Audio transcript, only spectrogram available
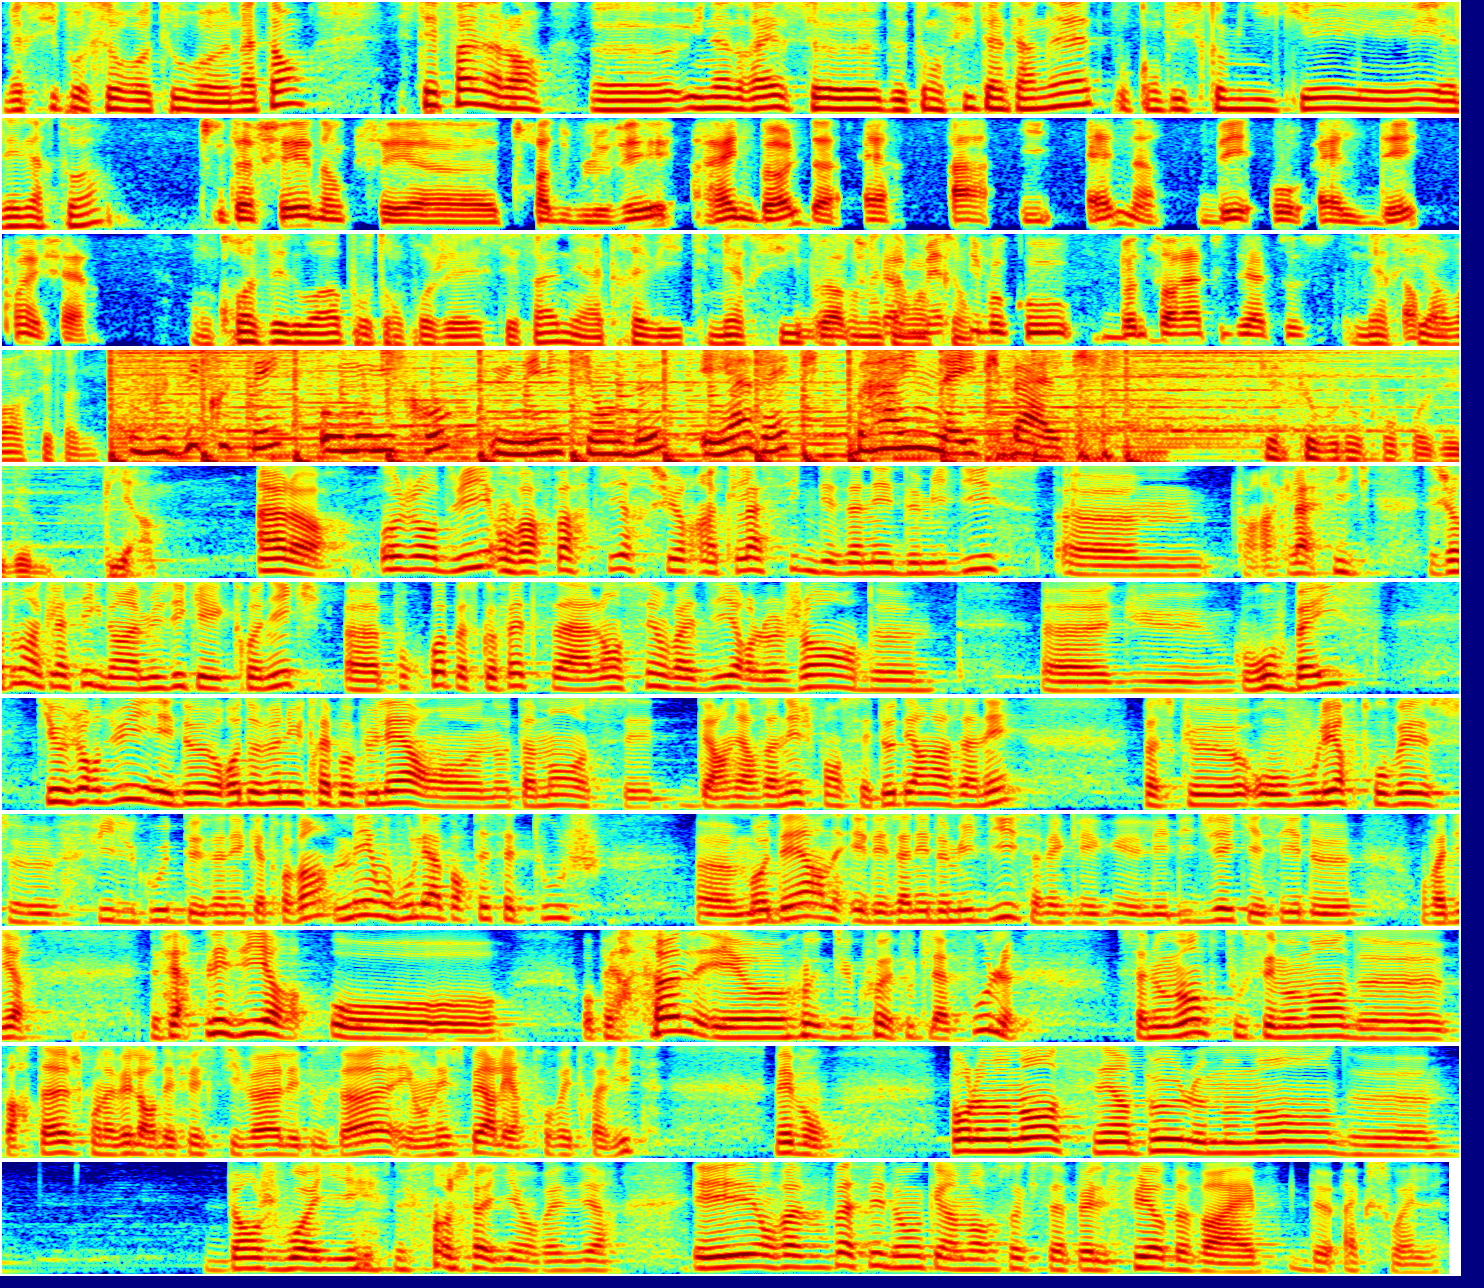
Merci pour ce retour, euh, Nathan. Stéphane, alors, une adresse de ton site internet pour qu'on puisse communiquer et aller vers toi? Tout à fait. Donc, c'est euh, www.rainbold, R-A-I-N-B-O-L-D.fr. On croise les doigts pour ton projet, Stéphane, et à très vite. Merci pour ton intervention. Merci beaucoup. Bonne soirée à toutes et à tous. Merci, au revoir, Stéphane. Vous écoutez Homo Micro, une émission de et avec Brahim Naik Balk. Qu'est-ce que vous nous proposez de bien? Alors, aujourd'hui, on va repartir sur un classique des années 2010. Euh, enfin, un classique. C'est surtout un classique dans la musique électronique. Euh, pourquoi? Parce qu'en fait, ça a lancé, on va dire, le genre de, euh, du groove bass, qui aujourd'hui est de, redevenu très populaire, notamment ces dernières années, je pense ces deux dernières années, parce qu'on voulait retrouver ce feel good des années 80, mais on voulait apporter cette touche moderne et des années 2010 avec les, les DJ qui essayaient de, on va dire, de faire plaisir aux, personnes et du coup à toute la foule. Ça nous manque tous ces moments de partage qu'on avait lors des festivals et tout ça, et on espère les retrouver très vite. Mais bon, pour le moment, c'est un peu le moment de d'enjoyer, de s'enjailler, on va dire. Et on va vous passer donc un morceau qui s'appelle Feel the Vibe de Axwell.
